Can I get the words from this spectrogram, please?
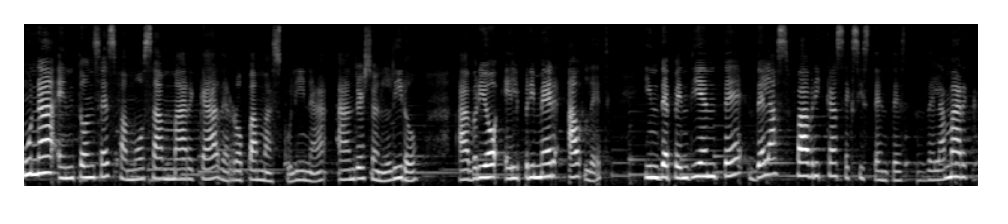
Una entonces famosa marca de ropa masculina, Anderson Little, abrió el primer outlet independiente de las fábricas existentes de la marca.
